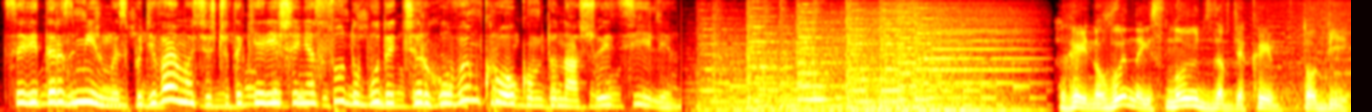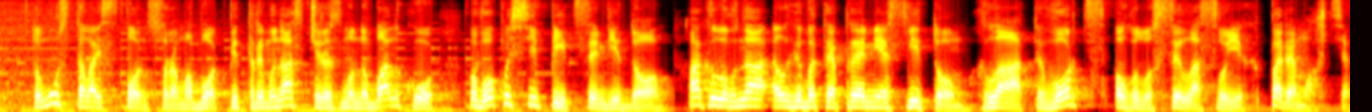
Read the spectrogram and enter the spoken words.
Це вітер змін. Ми сподіваємося, що таке рішення суду буде черговим кроком до нашої цілі. Гей-новини існують завдяки тобі. Тому ставай спонсором або підтримуй нас через монобанку в описі під цим відео. А головна ЛГБТ премія світу Гла Тевордс оголосила своїх переможців.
